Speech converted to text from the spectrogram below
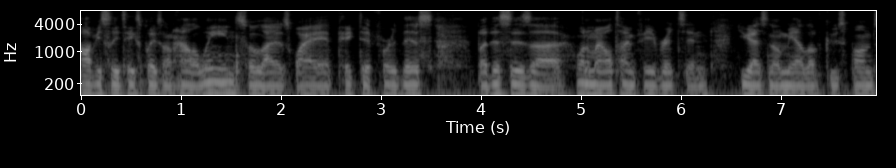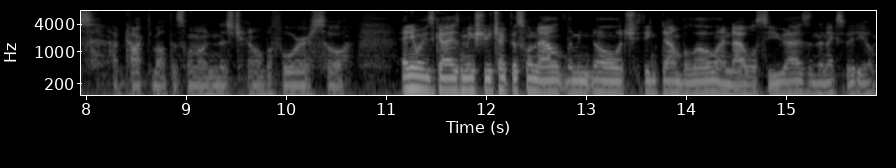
obviously, it takes place on Halloween, so that is why I picked it for this. But this is uh, one of my all-time favorites, and you guys know me. I love Goosebumps. I've talked about this one on this channel before. So, anyways, guys, make sure you check this one out. Let me know what you think down below, and I will see you guys in the next video.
